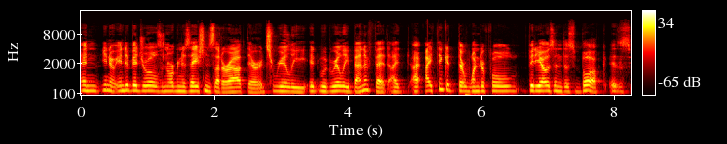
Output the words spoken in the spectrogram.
and, you know, individuals and organizations that are out there, it's really, it would really benefit. I, I, I think it, they're wonderful videos and this book is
